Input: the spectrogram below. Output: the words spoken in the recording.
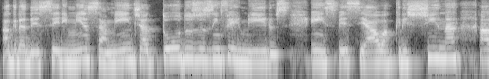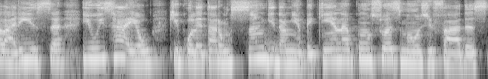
Agradecer imensamente a todos os enfermeiros, em especial a Cristina, a Larissa e o Israel, que coletaram sangue da minha pequena com suas mãos de fadas,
